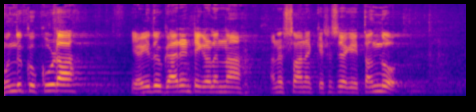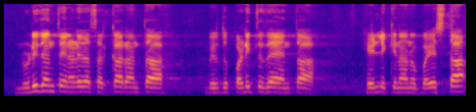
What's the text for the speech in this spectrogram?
ಮುಂದಕ್ಕೂ ಕೂಡ ಈ ಐದು ಗ್ಯಾರಂಟಿಗಳನ್ನು ಅನುಷ್ಠಾನಕ್ಕೆ ಯಶಸ್ವಿಯಾಗಿ ತಂದು, ನುಡಿದಂತೆ ನಡೆದ ಸರ್ಕಾರ ಅಂತ ಬಿರುದು ಪಡೀತಿದೆ ಅಂತ ಹೇಳಲಿಕ್ಕೆ ನಾನು ಬಯಸ್ತಾ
